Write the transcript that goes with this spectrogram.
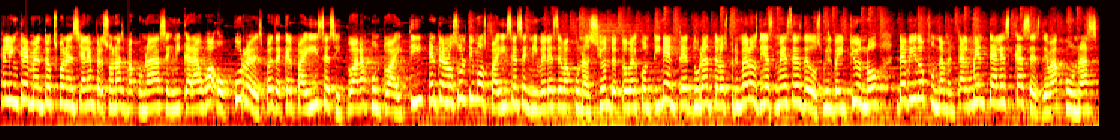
El incremento exponencial en personas vacunadas en Nicaragua ocurre después de que el país se situara junto a Haití entre los últimos países en niveles de vacunación de todo el continente durante los primeros 10 meses de 2021, debido fundamentalmente a la escasez de vacunas.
